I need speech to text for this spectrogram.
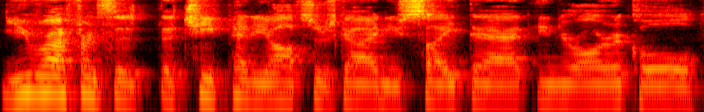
you reference the, the, Chief Petty Officer's Guide, and you cite that in your article.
